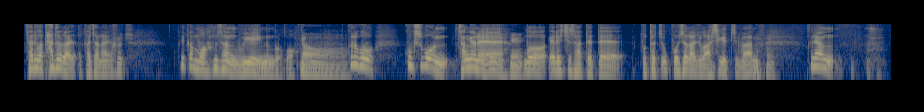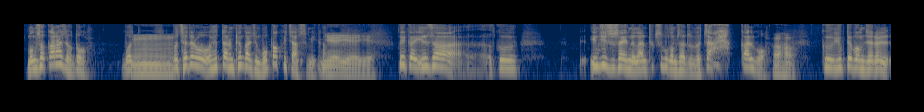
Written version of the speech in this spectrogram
자료가 다 들어가잖아요. 그렇죠. 그러니까 뭐 항상 위에 있는 거고. 어. 그리고 국수본 작년에 예. 뭐 LH 사태 때부터 쭉 보셔가지고 아시겠지만 그냥 멍석 깔아줘도 뭐, 음. 뭐 제대로 했다는 평가를 지금 못 받고 있지 않습니까? 예, 예, 예. 그러니까 인사 그 인지수사에 능한 특수부 검사들도 쫙 깔고 어허. 그 6대 범죄를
